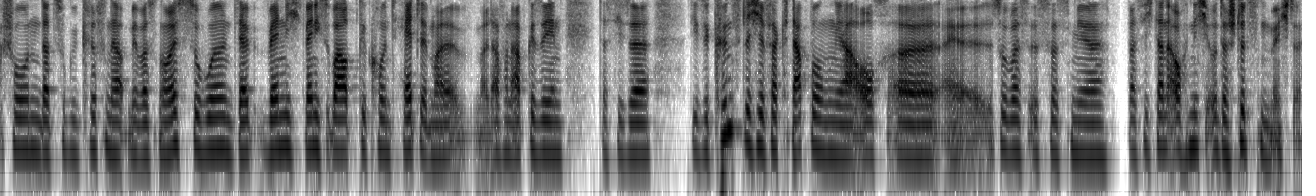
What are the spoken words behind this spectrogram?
schon dazu gegriffen habe, mir was Neues zu holen, wenn ich wenn ich es überhaupt gekonnt hätte, mal mal davon abgesehen, dass diese diese künstliche Verknappung ja auch äh, äh, sowas ist, was mir was ich dann auch nicht unterstützen möchte.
